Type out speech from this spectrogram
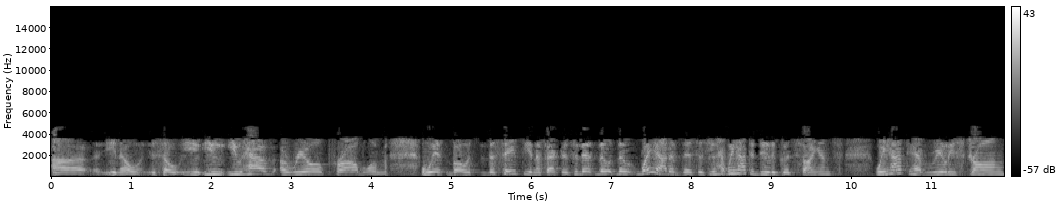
Uh, you know, so you, you, you have a real problem with both the safety and effectiveness. So the, the, the way out of this is you ha- we have to do the good science. We have to have really strong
